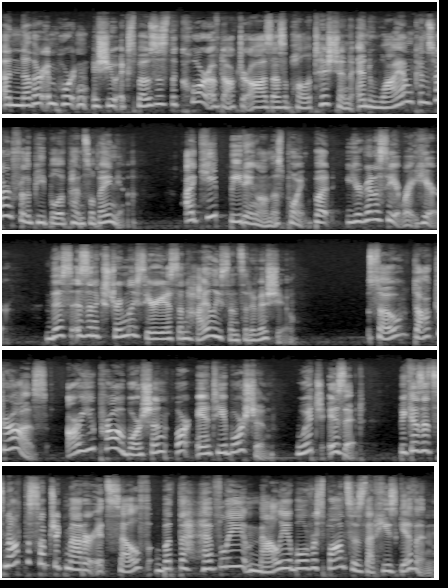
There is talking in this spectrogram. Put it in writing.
another important issue exposes the core of Dr. Oz as a politician and why I'm concerned for the people of Pennsylvania. I keep beating on this point, but you're going to see it right here. This is an extremely serious and highly sensitive issue. So, Dr. Oz, are you pro abortion or anti abortion? Which is it? Because it's not the subject matter itself, but the heavily malleable responses that he's given.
